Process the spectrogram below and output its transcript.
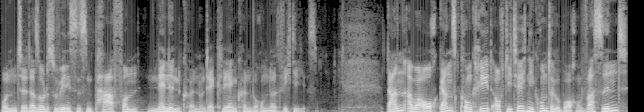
und äh, da solltest du wenigstens ein paar von nennen können und erklären können, warum das wichtig ist. Dann aber auch ganz konkret auf die Technik runtergebrochen. Was sind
